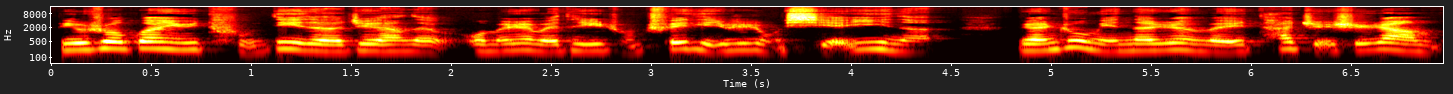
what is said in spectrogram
比如说关于土地的这样的，我们认为的一种 treaty 就是一种协议呢，原住民呢认为它只是让。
